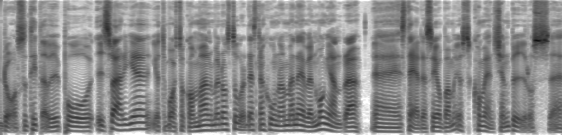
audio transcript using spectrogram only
då så tittar vi på i Sverige, Göteborg, Stockholm, Malmö, de stora destinationerna men även många andra eh, städer som jobbar med just convention byrås eh,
